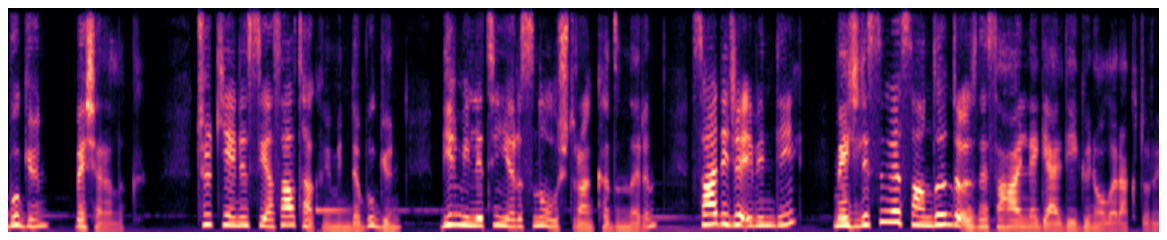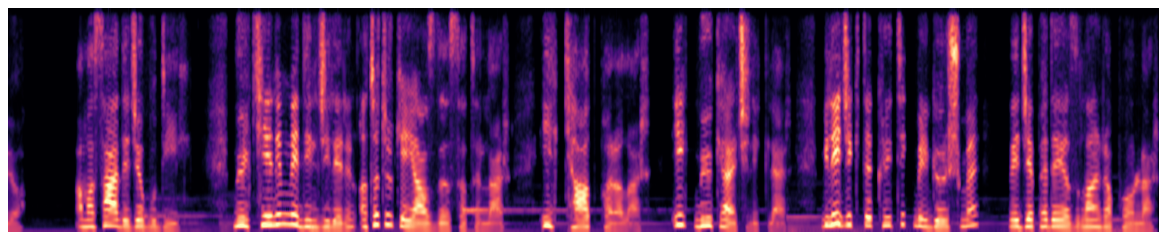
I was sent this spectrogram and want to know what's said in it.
Bugün 5 Aralık. Türkiye'nin siyasal takviminde bugün bir milletin yarısını oluşturan kadınların sadece evin değil, meclisin ve sandığın da öznesi haline geldiği gün olarak duruyor. Ama sadece bu değil. Mülkiyenin ve dilcilerin Atatürk'e yazdığı satırlar, ilk kağıt paralar, ilk büyükelçilikler, Bilecik'te kritik bir görüşme ve cephede yazılan raporlar.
